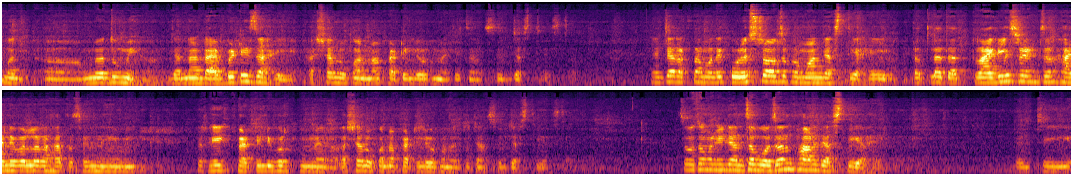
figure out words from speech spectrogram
मद मधुमेह. ज्यांना डायबिटीज आहे अशा लोकांना फॅटी लिव्हर होण्याचे चान्सेस जास्ती असतात. त्यांच्या रक्तामध्ये कोलेस्ट्रॉलचं प्रमाण जास्ती आहे त्यातल्या त्यात ट्रायग्लिसराईड जर हाय लेवलला राहत असेल नेहमी तर हे फॅटी लिव्हर होण्या अशा लोकांना फॅटी लिव्हर होण्याचे चान्सेस जास्ती असतात. चौथं म्हणजे ज्यांचं वजन फार जास्ती आहे ज्यांची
